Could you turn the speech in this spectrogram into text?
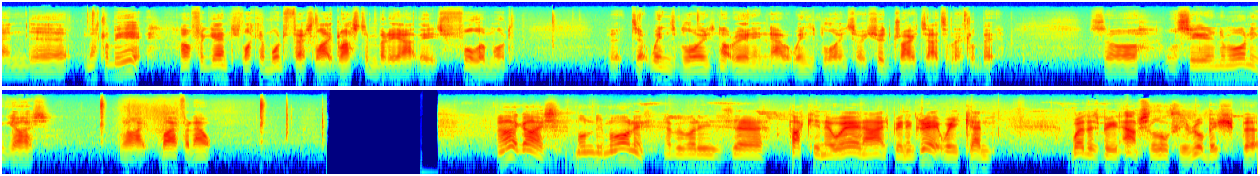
And uh, that'll be it. Off again. It's like a mud fest, like Glastonbury out there. It's full of mud. But uh, wind's blowing. It's not raining now, but wind's blowing, so it should dry it out a little bit. So we'll see you in the morning, guys. Right, bye for now. Right, guys, Monday morning. Everybody's uh, packing away now. It's been a great weekend. Weather's been absolutely rubbish, but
